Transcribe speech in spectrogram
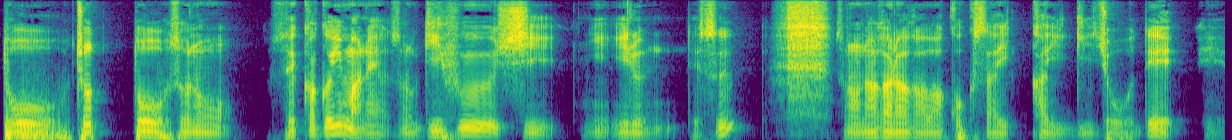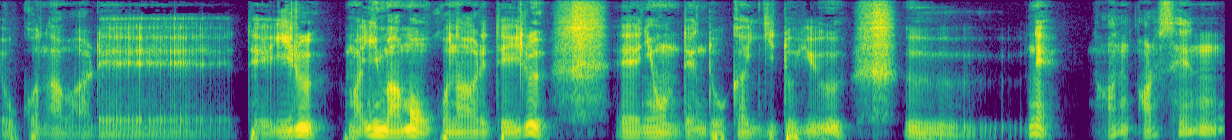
ど、ちょっとそのせっかく今ね、その岐阜市にいるんです。その長良川国際会議場で、行われている、まあ、今も行われている、えー日本伝道会議という、うね、なんあれ、千、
